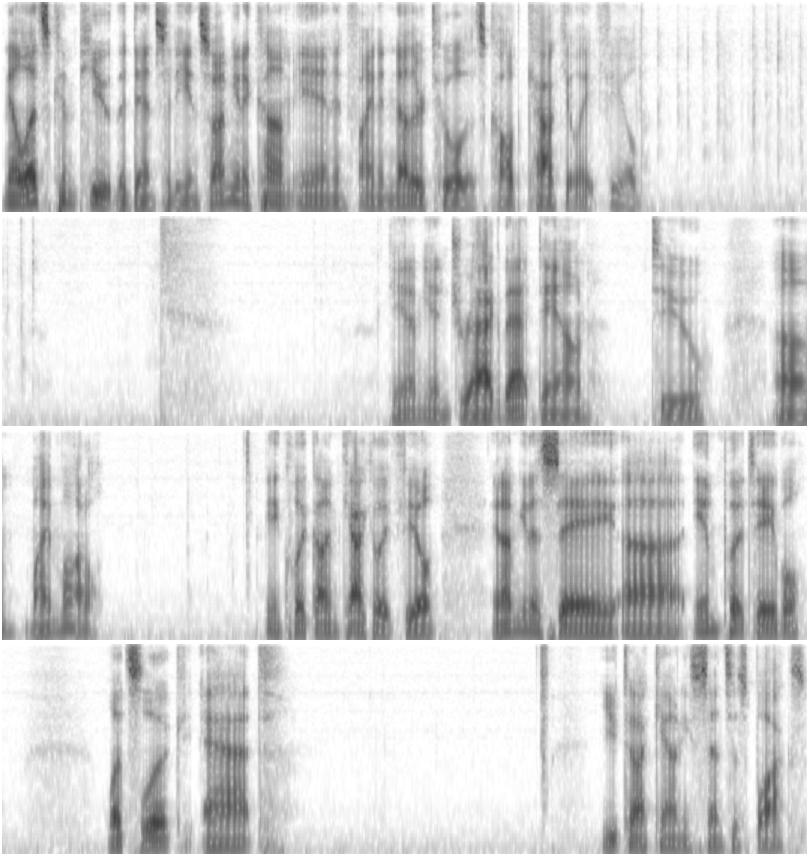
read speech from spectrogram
Now let's compute the density, and so I'm going to come in and find another tool that's called Calculate Field. Okay, I'm going to drag that down to um, my model. I'm going to click on Calculate Field, and I'm going to say uh, Input Table. Let's look at Utah County Census blocks.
